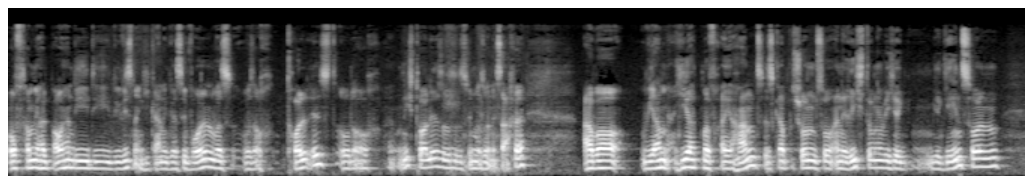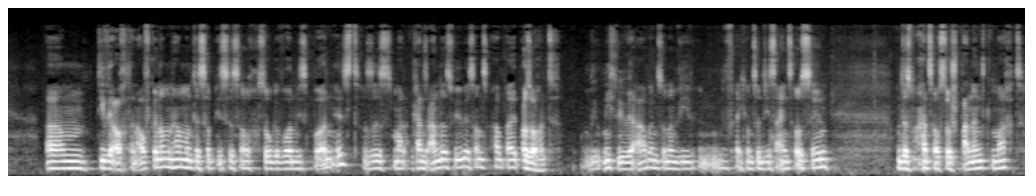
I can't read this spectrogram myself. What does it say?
oft haben wir halt Bauherren, die, die, die wissen eigentlich gar nicht, was sie wollen, was, was auch toll ist oder auch nicht toll ist. Also das ist immer so eine Sache. Aber wir haben, hier hat man freie Hand. Es gab schon so eine Richtung, in welche wir gehen sollen, ähm, die wir auch dann aufgenommen haben. Und deshalb ist es auch so geworden, wie es geworden ist. Also es ist mal ganz anders, wie wir sonst arbeiten. Also halt nicht wie wir arbeiten, sondern wie, wie vielleicht unsere Designs aussehen. Und das hat es auch so spannend gemacht,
